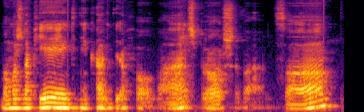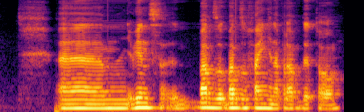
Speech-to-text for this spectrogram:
bo można pięknie kaligrafować, proszę bardzo. Więc bardzo, bardzo fajnie naprawdę to, E,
